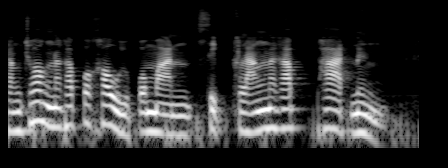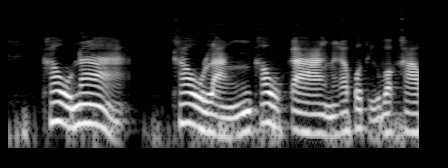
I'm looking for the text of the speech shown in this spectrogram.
ทางช่องนะครับ ก็เข้าอยู่ประมาณ 10 ครั้งนะครับพลาดหนึ่งเข้าหน้าเข้าหลังเข้ากลางนะครับ ก็ถือว่าเข้า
